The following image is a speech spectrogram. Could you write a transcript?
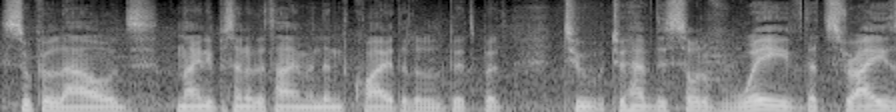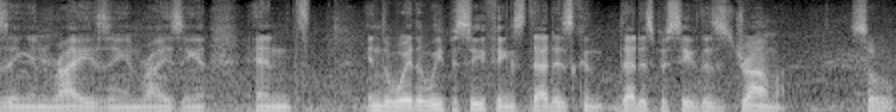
super loud 90% of the time and then quiet a little bit, but to to have this sort of wave that's rising and rising and rising, and in the way that we perceive things, that is that is perceived as drama. So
